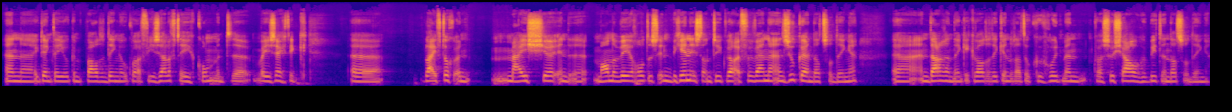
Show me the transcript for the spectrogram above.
En uh, ik denk dat je ook in bepaalde dingen ook wel even jezelf tegenkomt. Met, waar je zegt, ik blijf toch een meisje in de mannenwereld. Dus in het begin is dat natuurlijk wel even wennen en zoeken en dat soort dingen. en daarin denk ik wel dat ik inderdaad ook gegroeid ben qua sociaal gebied en dat soort dingen.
